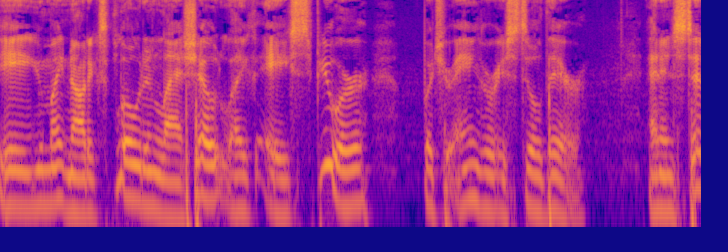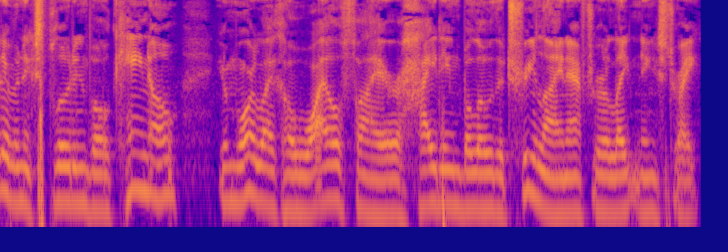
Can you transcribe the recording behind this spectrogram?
A, you might not explode and lash out like a spewer, but your anger is still there. And instead of an exploding volcano, you're more like a wildfire hiding below the tree line after a lightning strike.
